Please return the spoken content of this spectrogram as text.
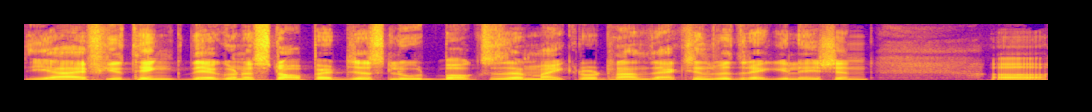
yeah, if you think they're going to stop at just loot boxes and microtransactions with regulation, uh,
